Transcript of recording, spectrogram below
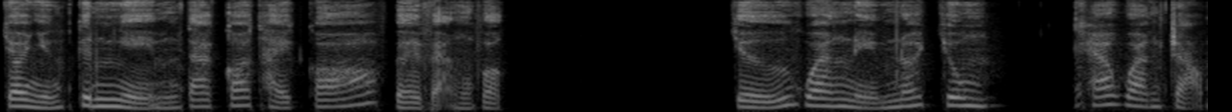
cho những kinh nghiệm ta có thể có về vạn vật. Chữ quan niệm nói chung khá quan trọng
